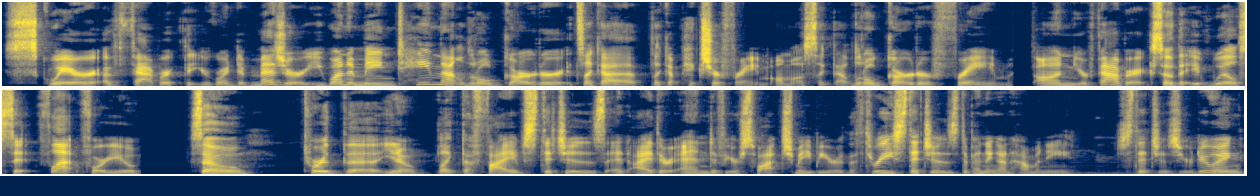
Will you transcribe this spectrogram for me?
square of fabric that you're going to measure, you want to maintain that little garter. It's like a like a picture frame almost, like that little garter frame on your fabric so that it will sit flat for you. So toward the, you know, like the five stitches at either end of your swatch, maybe, or the three stitches, depending on how many stitches you're doing,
